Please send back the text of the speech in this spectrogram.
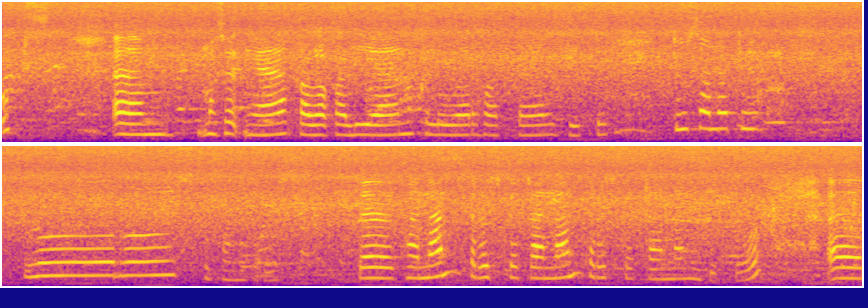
ups. Um, maksudnya kalau kalian keluar hotel gitu tuh sana tuh lurus ke sana terus. Ke kanan terus ke kanan terus ke kanan gitu. Uh,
